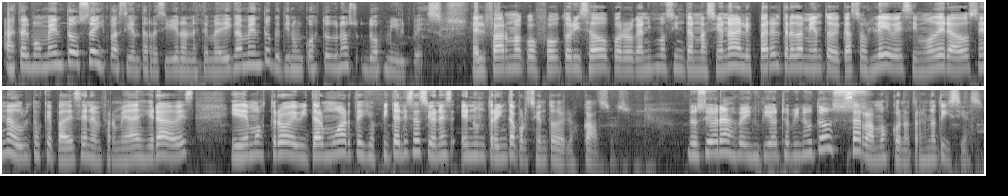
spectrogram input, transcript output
Hasta el momento, seis pacientes recibieron este medicamento que tiene un costo de unos 2 mil pesos. El fármaco fue autorizado por organismos internacionales para el tratamiento de casos leves y moderados en adultos que padecen enfermedades graves y demostró evitar muertes y hospitalizaciones en un 30% de los casos. 12 horas 28 minutos. Cerramos con otras noticias.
